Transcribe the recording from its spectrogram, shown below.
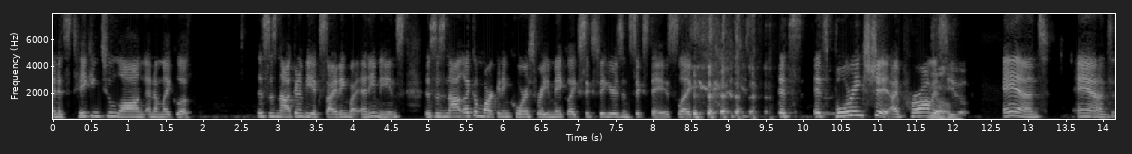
and it's taking too long. And i'm like look this is not going to be exciting by any means. This is not like a marketing course where you make like six figures in six days. Like it's it's boring shit i promise No. you. And and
